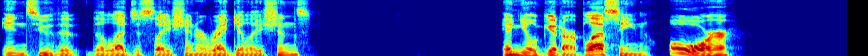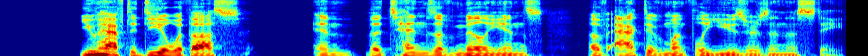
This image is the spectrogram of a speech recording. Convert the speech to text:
into the, the legislation or regulations and you'll get our blessing, or you have to deal with us and the tens of millions of active monthly users in this state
